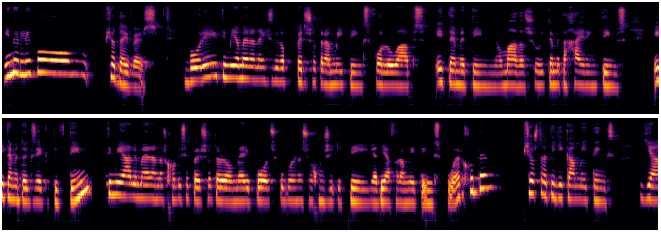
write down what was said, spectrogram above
Είναι λίγο πιο diverse. Μπορεί τη μία μέρα να έχεις λίγα περισσότερα meetings, follow-ups, είτε με την ομάδα σου, είτε με τα hiring teams, είτε με το executive team. Τη μία άλλη μέρα να ασχολείσαι περισσότερο με reports που μπορεί να σου έχουν ζητηθεί για διάφορα meetings που έρχονται. Πιο στρατηγικά meetings για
